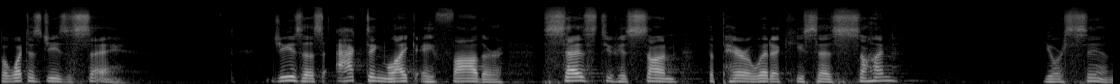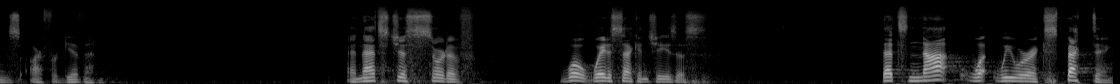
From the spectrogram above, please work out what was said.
But what does Jesus say? Jesus, acting like a father, says to his son, the paralytic, he says, Son, your sins are forgiven. And that's just sort of, whoa, wait a second, Jesus. That's not what we were expecting.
